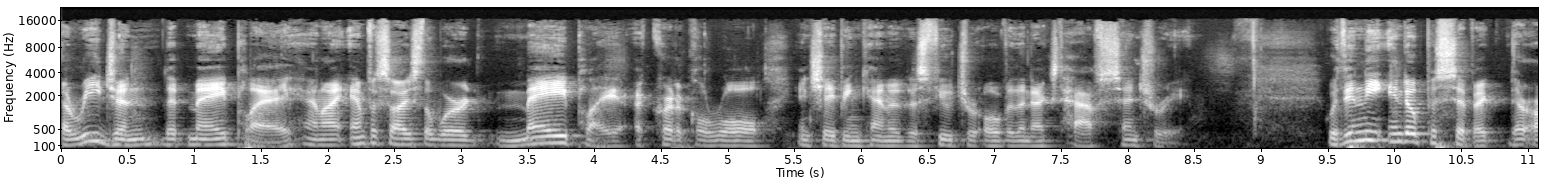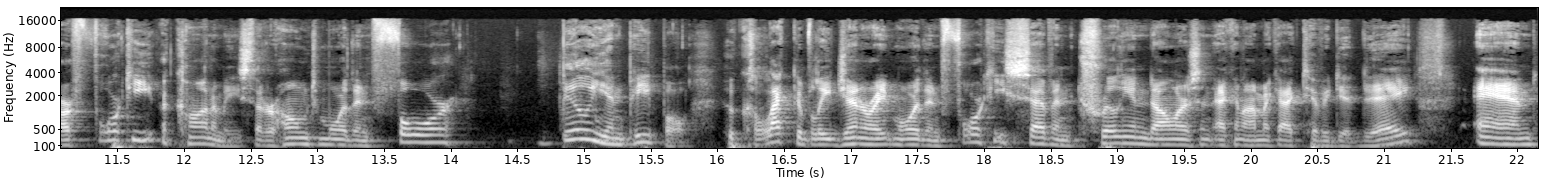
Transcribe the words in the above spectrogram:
a region that may play, and I emphasize the word may play, a critical role in shaping Canada's future over the next half century. Within the Indo Pacific, there are 40 economies that are home to more than 4 billion people who collectively generate more than $47 trillion in economic activity today, and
